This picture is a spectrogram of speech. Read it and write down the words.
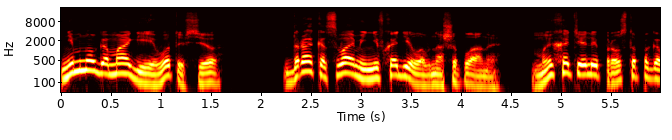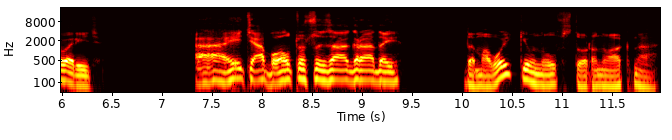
«Немного магии, вот и все. Драка с вами не входила в наши планы. Мы хотели просто поговорить». «А эти оболтусы за оградой?» Домовой кивнул в сторону окна.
